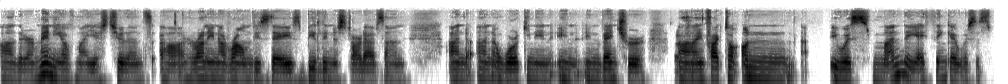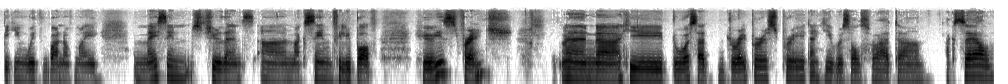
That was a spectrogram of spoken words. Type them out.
uh, there are many of my students uh, running around these days, building startups and and and working in in, in venture. Uh, in fact, on it was Monday, I think I was speaking with one of my amazing students, uh, Maxime Philippov, who is French, and uh, he was at Draper Esprit, and he was also at um, Accel,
